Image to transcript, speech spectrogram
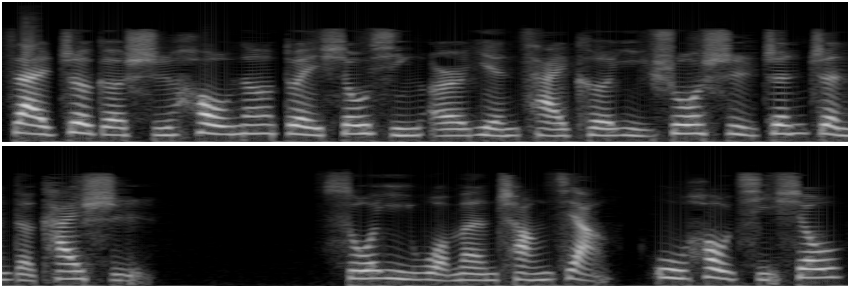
在这个时候呢，对修行而言才可以说是真正的开始。所以，我们常讲悟后起修，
